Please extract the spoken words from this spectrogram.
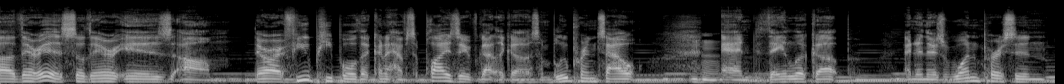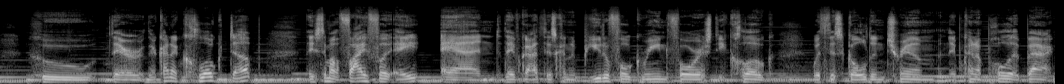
uh, there is. So there is. Um, there are a few people that kind of have supplies. They've got like uh some blueprints out, Mhm. and they look up. And then there's one person who they're they're kind of cloaked up. They seem about five foot eight, and they've got this kind of beautiful green foresty cloak with this golden trim, and they kind of pull it back.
